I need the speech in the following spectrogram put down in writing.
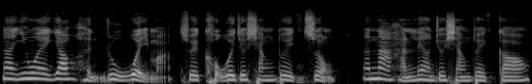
那因为要很入味嘛，所以口味就相对重，那钠含量就相对高，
